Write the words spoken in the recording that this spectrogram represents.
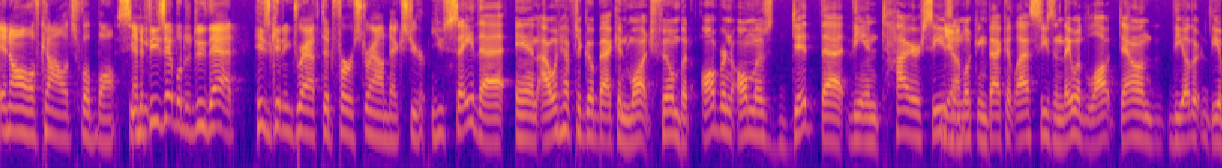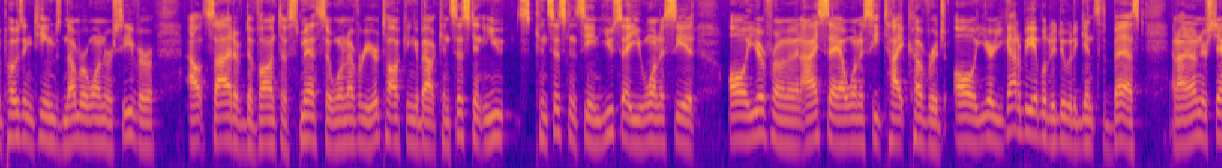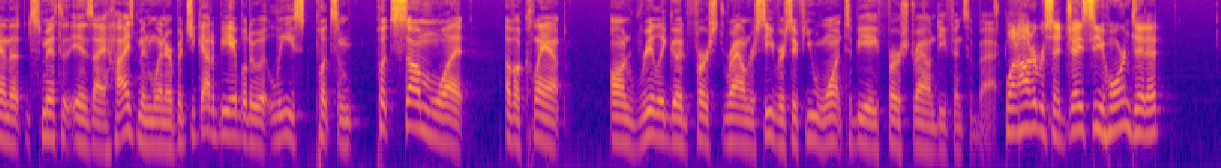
in all of college football. See- and if he's able to do that, he's getting drafted first round next year. You say that, and I would have to go back and watch film, but Auburn almost did that the entire season. Yeah. Looking back at last season, they would lock down the other the opposing team's number one receiver outside of Devonta Smith. So whenever you're talking about consistent you, consistency, and you say you want to see it all year from him, and I say I want to see tight coverage all year, you got to be able to do it against the best. And I understand that Smith is a Heisman winner, but you got to be able to at least put some put somewhat of a clamp on really good first round receivers if you want to be a first round defensive back 100%. Jaycee Horn did it.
